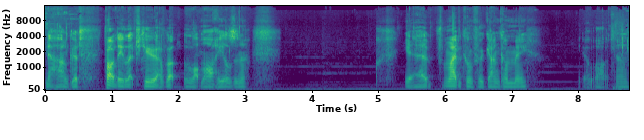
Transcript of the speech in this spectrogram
Nah, I'm good. Probably electrocute. I've got a lot more heals than her. Yeah, might be coming for a gank on me. Yeah, lock down.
